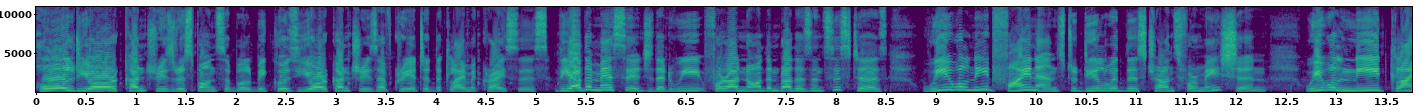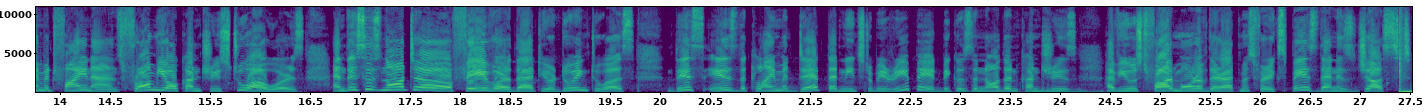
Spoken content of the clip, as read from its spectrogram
hold your countries responsible because your countries have created the climate crisis. The other message that we, for our northern brothers and sisters, we will need finance to deal with this transformation. We will need climate finance from your countries to ours. And this is not a favor that you're doing to us. This is the climate debt that needs to be repaid because the northern countries have used far more of their atmospheric space than is just.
